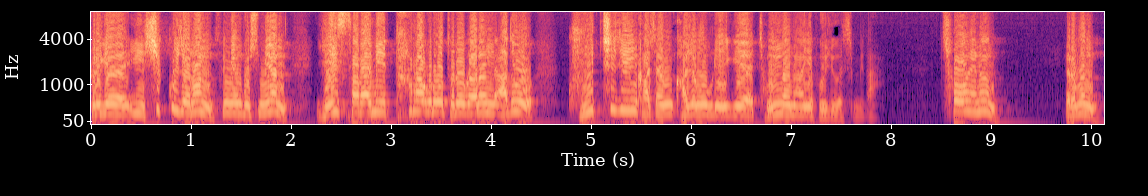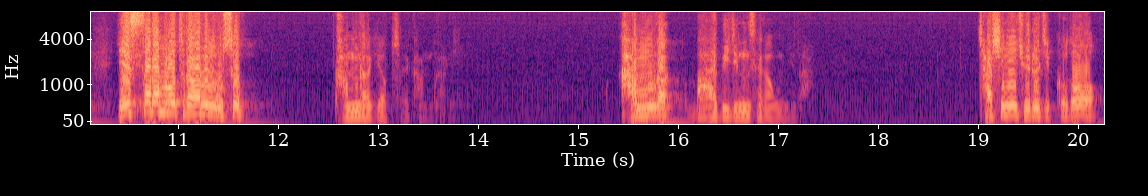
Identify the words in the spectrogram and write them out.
그러게 이 19절은 성경 보시면 옛 사람이 타락으로 들어가는 아주 구체적인 과정, 과정을 우리에게 정면하게 보여주고 있습니다. 처음에는 여러분 옛 사람으로 들어가는 모습 감각이 없어요. 감각이. 감각 마비 증세가 옵니다. 자신이 죄를 짓고도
